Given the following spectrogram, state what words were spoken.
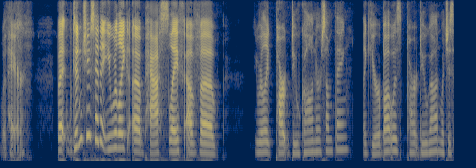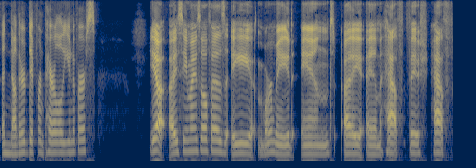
with hair. But didn't you say that you were like a past life of uh, you were like part dugong or something? Like your butt was part dugong, which is another different parallel universe. Yeah, I see myself as a mermaid and I am half fish, half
